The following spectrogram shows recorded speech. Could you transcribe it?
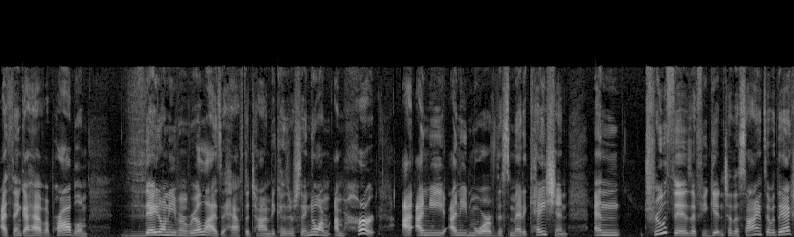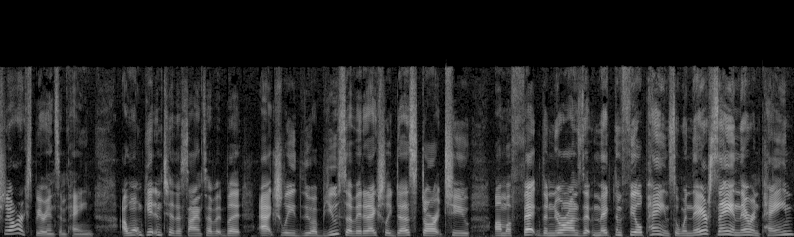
I think I have a problem, they don't even realize it half the time because they're saying, No, I'm, I'm hurt. I, I need I need more of this medication. And truth is, if you get into the science of it, they actually are experiencing pain. I won't get into the science of it, but actually, the abuse of it, it actually does start to um, affect the neurons that make them feel pain. So when they're saying they're in pain,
